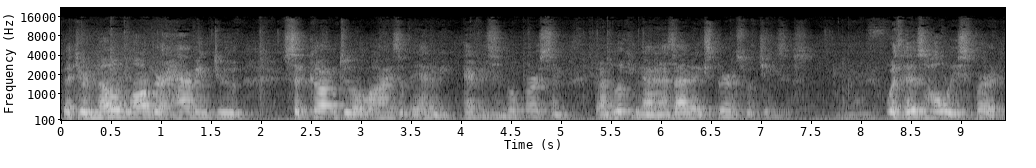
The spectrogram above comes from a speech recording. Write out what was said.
That you're no longer having to succumb to the lies of the enemy. Every single person that I'm looking at has had an experience with Jesus. With His Holy Spirit.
